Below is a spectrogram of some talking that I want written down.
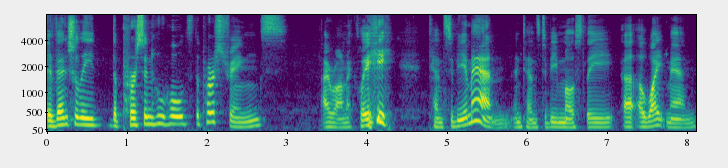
eventually the person who holds the purse strings, ironically, tends to be a man and tends to be mostly a, a white man.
